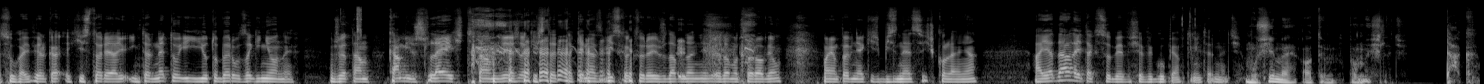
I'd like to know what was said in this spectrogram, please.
Słuchaj, wielka historia internetu i youtuberów zaginionych. Że tam Kamil Szlecht, tam wiesz, jakieś te, takie nazwiska, które już dawno nie wiadomo co robią. Mają pewnie jakieś biznesy i szkolenia. A ja dalej tak sobie się wygłupiam w tym internecie. Musimy o tym pomyśleć. Tak.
